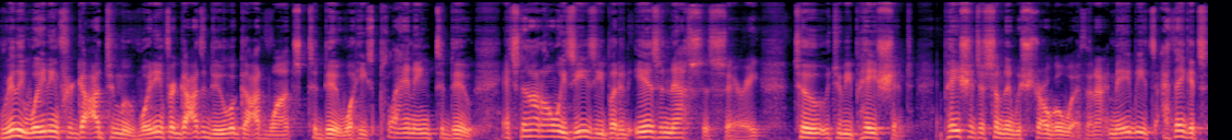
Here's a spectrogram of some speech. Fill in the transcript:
really waiting for God to move, waiting for God to do what God wants to do, what He's planning to do. It's not always easy, but it is necessary to, to be patient patience is something we struggle with, and I, maybe it's. I think it's.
